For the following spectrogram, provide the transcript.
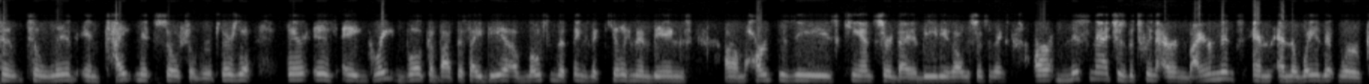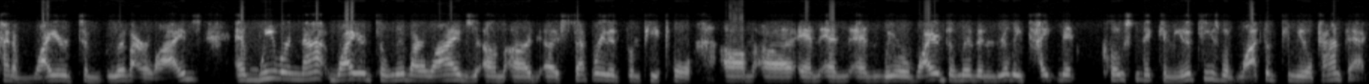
to, to live in tight knit social groups. There's a there is a great book about this idea of most of the things that kill human beings, um, heart disease, cancer, diabetes, all these sorts of things, are mismatches between our environment and, and the way that we're kind of wired to live our lives. And we were not wired to live our lives um, uh, uh, separated from people, um, uh, and, and, and we were wired to live in really tight knit close knit communities with lots of communal contact.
